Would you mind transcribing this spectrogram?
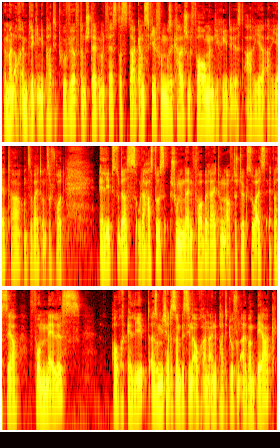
Wenn man auch einen Blick in die Partitur wirft, dann stellt man fest, dass da ganz viel von musikalischen Formen die Rede ist. Arie, Arietta und so weiter und so fort. Erlebst du das oder hast du es schon in deinen Vorbereitungen auf das Stück so als etwas sehr Formelles auch erlebt. Also mich hat es ein bisschen auch an eine Partitur von Alban Berg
